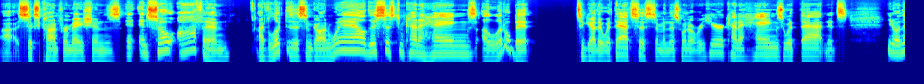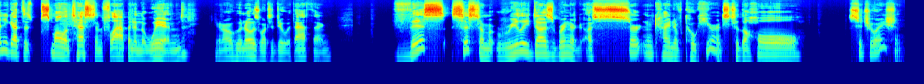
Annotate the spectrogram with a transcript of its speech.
uh, six conformations. And, and so often I've looked at this and gone, well, this system kind of hangs a little bit together with that system. And this one over here kind of hangs with that. And it's, you know, and then you got the small intestine flapping in the wind. You know, who knows what to do with that thing this system really does bring a, a certain kind of coherence to the whole situation.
